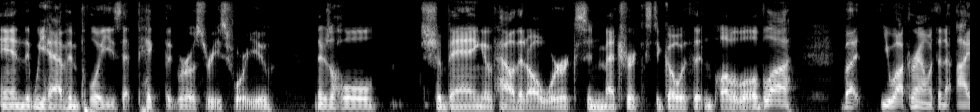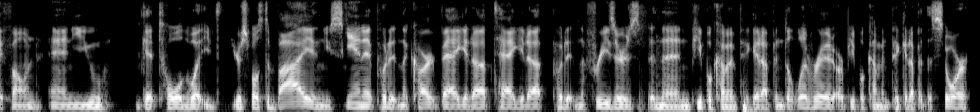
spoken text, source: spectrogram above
and we have employees that pick the groceries for you. There's a whole shebang of how that all works and metrics to go with it and blah blah blah blah. But you walk around with an iPhone and you get told what you, you're supposed to buy and you scan it, put it in the cart, bag it up, tag it up, put it in the freezers, and then people come and pick it up and deliver it, or people come and pick it up at the store.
